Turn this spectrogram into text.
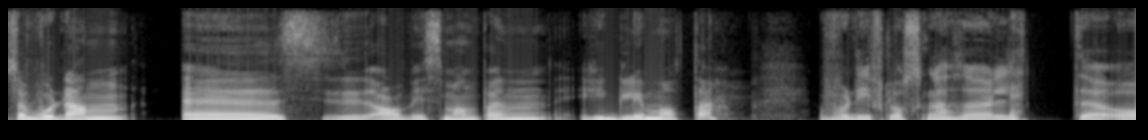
Så hvordan uh, avviser man på en hyggelig måte? For de flosklene er så lette å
